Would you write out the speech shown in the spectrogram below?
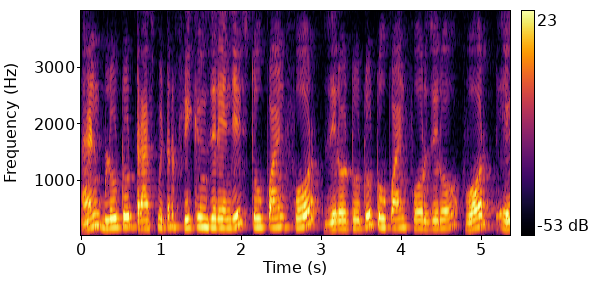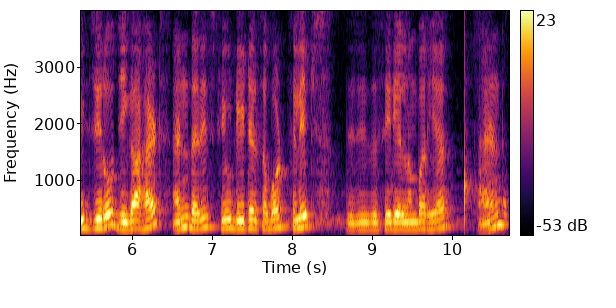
And bluetooth transmitter frequency range is 2.402 to 2.40 or 80 gigahertz. And there is few details about philips. This is the serial number here. And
